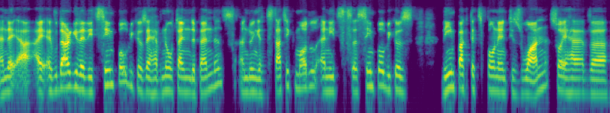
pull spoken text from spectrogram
And I, I, would argue that it's simple because I have no time dependence. I'm doing a static model and it's uh, simple because the impact exponent is one. So I have a,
